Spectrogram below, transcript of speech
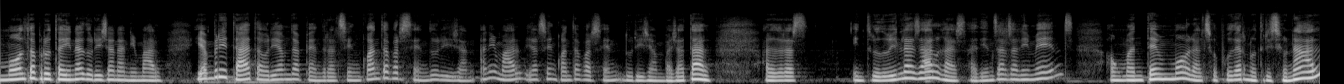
molta proteïna d'origen animal. I en veritat hauríem de prendre el 50% d'origen animal i el 50% d'origen vegetal. Aleshores, introduint les algues a dins dels aliments, augmentem molt el seu poder nutricional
